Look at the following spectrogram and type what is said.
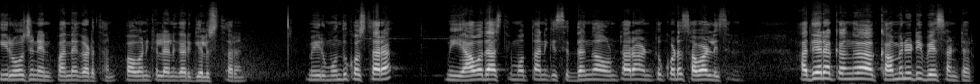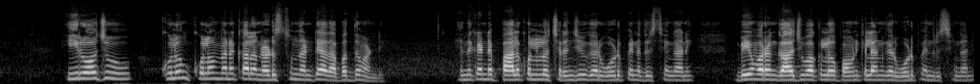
ఈరోజు నేను పందెం కడతాను. పవన్ కళ్యాణ్ గారు గెలుస్తారని. మీరు ముందుకొస్తారా? మీ యావదాస్తి మొత్తానికి సిద్ధంగా ఉంటారా అంటూ కూడా సవాళ్ళు ఇస్తారు అదే రకంగా కమ్యూనిటీ బేస్ అంటారు. ఈరోజు కులం కులం వెనకాల నడుస్తుందంటే అది అబద్ధం అండి. ఎందుకంటే పాలకొల్లలో చిరంజీవి గారు ఓడిపోయిన దృశ్యం కానీ భీమవరం గాజువాకలో పవన్ కళ్యాణ్ గారు ఓడిపోయిన దృశ్యం కానీ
